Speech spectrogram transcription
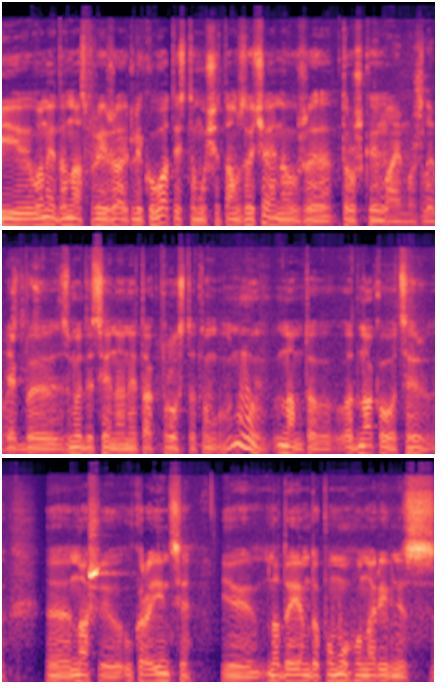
І вони до нас приїжджають лікуватись, тому що там, звичайно, вже трошки Немає можливості. якби з медициною не так просто. Тому ну, нам то однаково, це наші українці. І надаємо допомогу на рівні з,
